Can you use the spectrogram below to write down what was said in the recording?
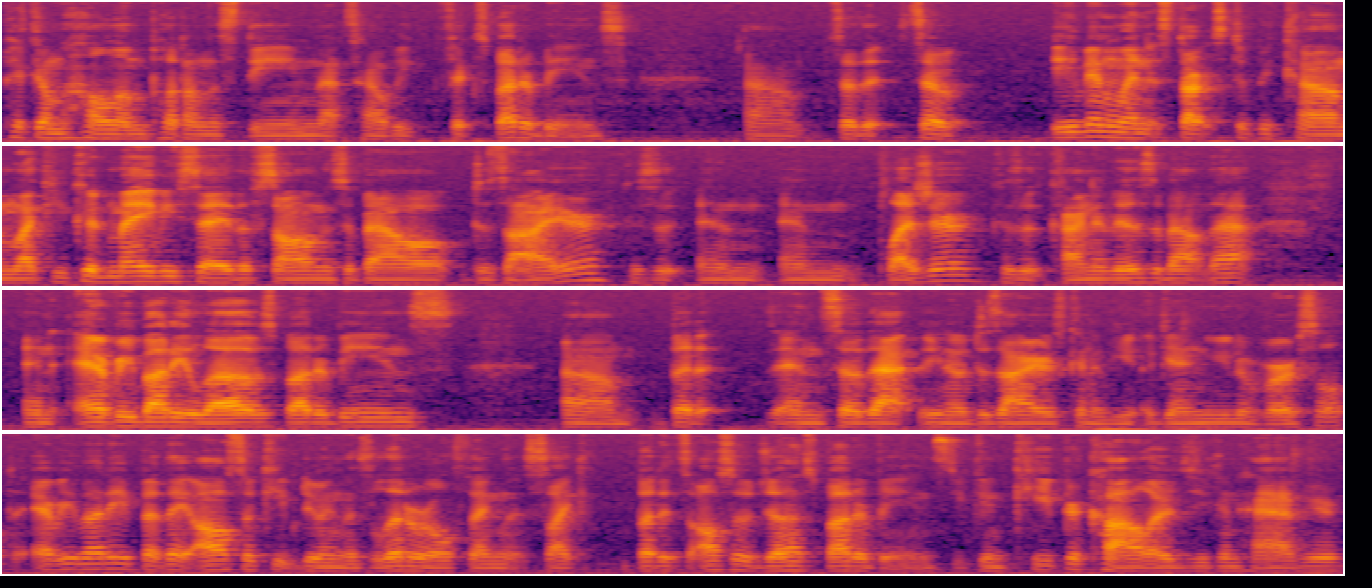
pick 'em, hull 'em, put on the steam. That's how we fix butterbeans. Um, so that so even when it starts to become like you could maybe say the song is about desire because and and pleasure because it kind of is about that, and everybody loves butterbeans, um, but it- and so that you know desire is kind of u- again universal to everybody, but they also keep doing this literal thing that's like, but it's also just butter beans You can keep your collards, you can have your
